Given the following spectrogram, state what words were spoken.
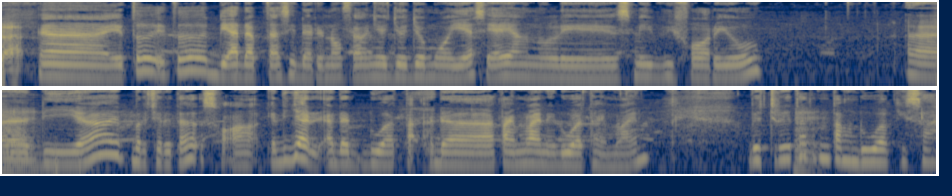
nah itu itu diadaptasi dari novelnya Jojo Moyes ya yang nulis Me Before You. Uh, hmm. dia bercerita soal jadi ada dua ada timeline ya dua timeline. Bercerita hmm. tentang dua kisah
